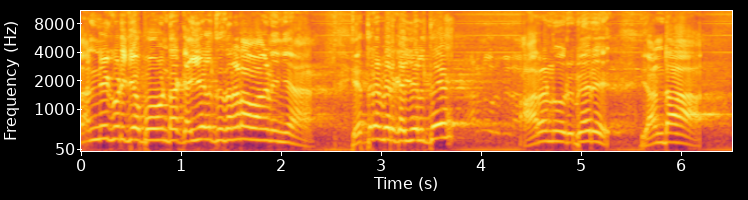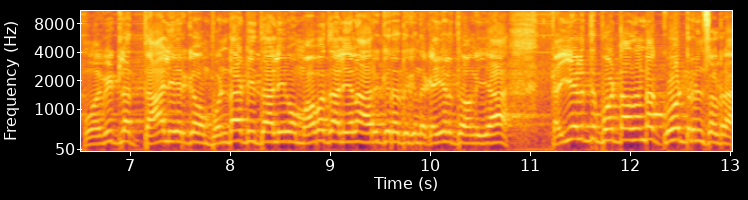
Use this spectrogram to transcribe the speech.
தண்ணி குடிக்க போகன்ற கையெழுத்து தானடா வாங்குனீங்க? எத்தனை பேர் கையெழுத்து? அறநூறு பேர். ஏன்டா உன் வீட்டில் தாலி இருக்க உன் பொண்டாட்டி தாலி உன் மவ தாலியெல்லாம் அறுக்கிறதுக்கு இந்த கையெழுத்து வாங்கய்யா கையெழுத்து போட்டால் தான்டா கோட்டுருன்னு சொல்கிற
